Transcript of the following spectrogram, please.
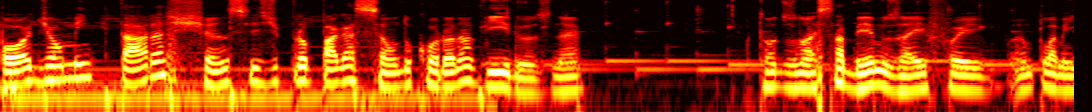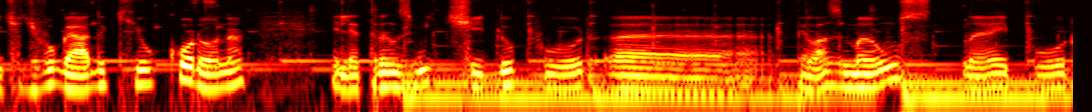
pode aumentar as chances de propagação do coronavírus. Né? Todos nós sabemos, aí foi amplamente divulgado, que o corona ele é transmitido por, uh, pelas mãos né, e por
